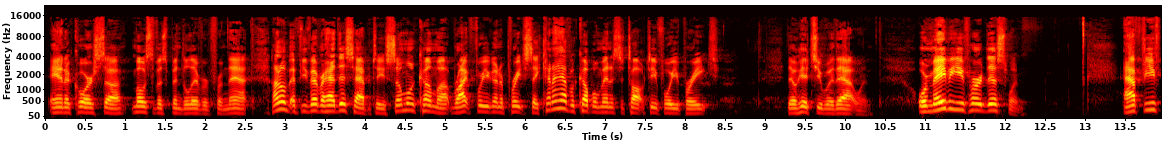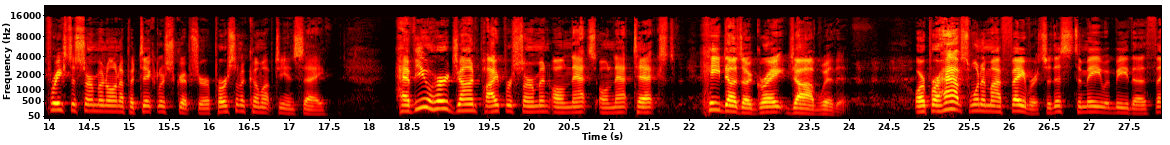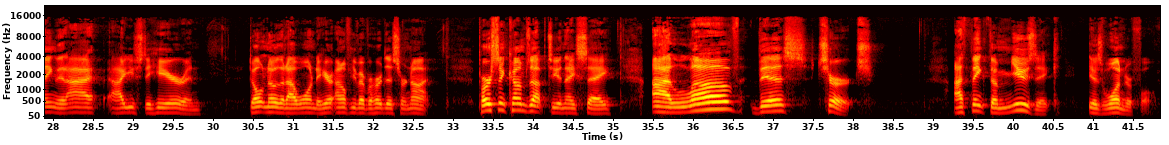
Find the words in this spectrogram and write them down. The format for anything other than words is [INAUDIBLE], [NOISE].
And of course, uh, most of us been delivered from that. I don't know if you've ever had this happen to you. Someone come up right before you're going to preach, say, "Can I have a couple minutes to talk to you before you preach?" They'll hit you with that one. Or maybe you've heard this one. After you've preached a sermon on a particular scripture, a person will come up to you and say, Have you heard John Piper's sermon on that, on that text? He does a great job with it. Or perhaps one of my favorites. So, this to me would be the thing that I, I used to hear and don't know that I wanted to hear. I don't know if you've ever heard this or not. Person comes up to you and they say, I love this church. I think the music is wonderful.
